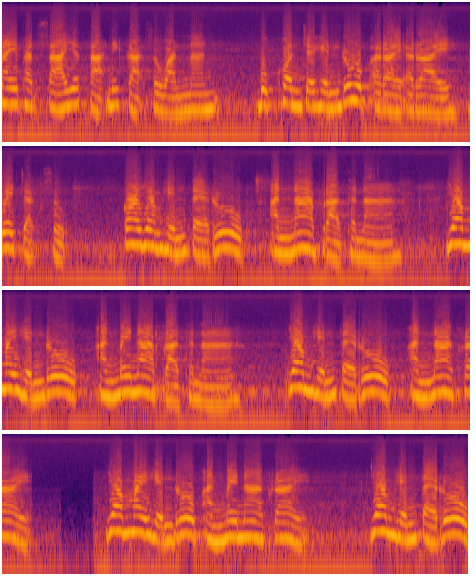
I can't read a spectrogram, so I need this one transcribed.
ในผัสสายตะนิกะสวรรค์นั้น บุคคลจะเห็นรูปอะไรอะไรด้วยจักษุ ก็ย่อมเห็นแต่รูปอันน่าปรารถนา ย่อมไม่เห็นรูปอันไม่น่าปรารถนา ย่อมเห็นแต่รูปอันน่าใคร่ ย่อมไม่เห็นรูปอันไม่น่าใคร่ ย่อมเห็นแต่รูป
